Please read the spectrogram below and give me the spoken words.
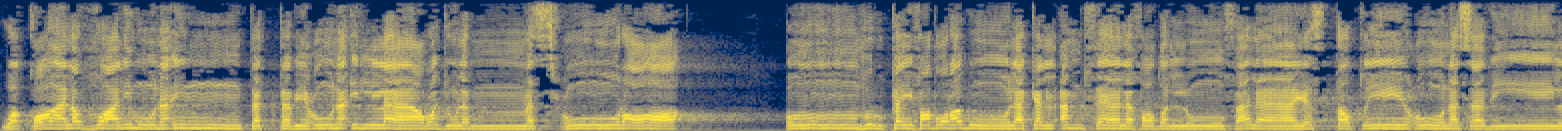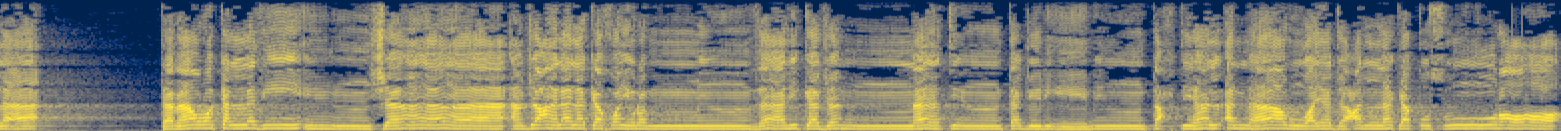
وقال الظالمون إن تتبعون إلا رجلا مسحورا. انظر كيف ضربوا لك الأمثال فضلوا فلا يستطيعون سبيلا. تبارك الذي إن شاء جعل لك خيرا من ذلك جنات تجري من تحتها الأنهار ويجعل لك قصورا.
